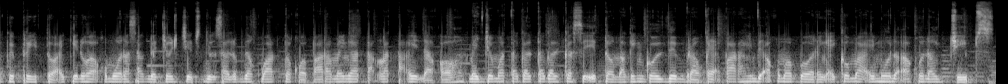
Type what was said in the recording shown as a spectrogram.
nagpiprito ay kinuha ko muna saglit yung chips dun sa loob ng kwarto ko para may ngata-ngatain ako. Medyo matagal-tagal kasi ito maging golden brown kaya para hindi ako maboring ay kumain muna ako ng chips.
